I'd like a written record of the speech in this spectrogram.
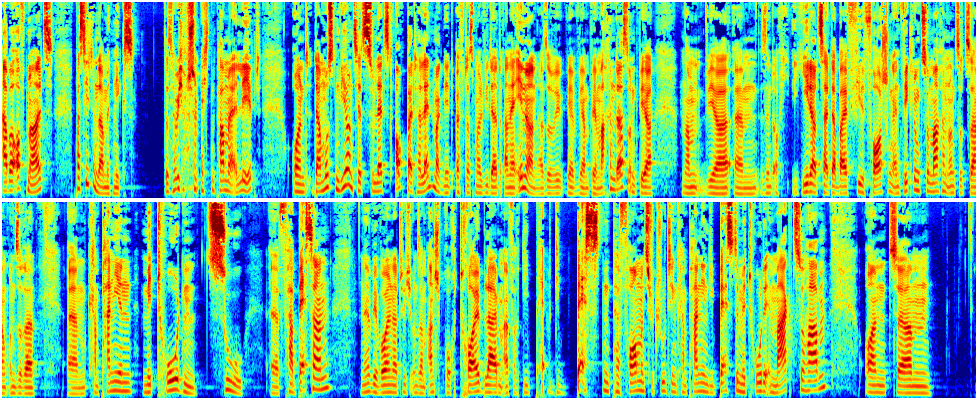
Aber oftmals passiert dann damit nichts. Das habe ich auch schon echt ein paar Mal erlebt. Und da mussten wir uns jetzt zuletzt auch bei Talentmagnet öfters mal wieder dran erinnern. Also wir, wir, wir machen das und wir, wir ähm, sind auch jederzeit dabei, viel Forschung, Entwicklung zu machen und sozusagen unsere ähm, Kampagnenmethoden zu äh, verbessern. Ne, wir wollen natürlich unserem Anspruch treu bleiben, einfach die, die besten Performance-Recruiting-Kampagnen, die beste Methode im Markt zu haben. Und ähm,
